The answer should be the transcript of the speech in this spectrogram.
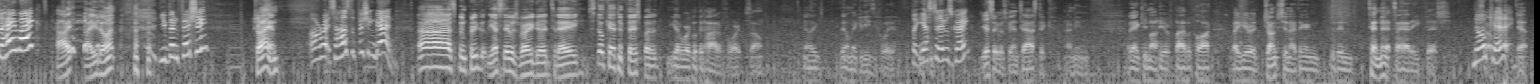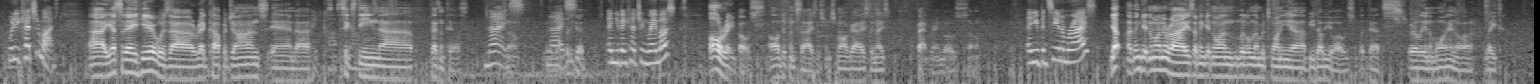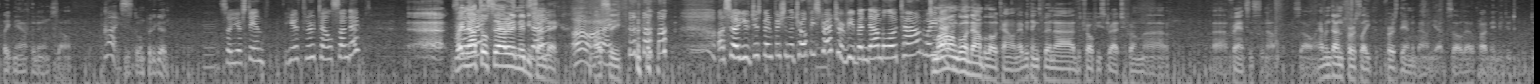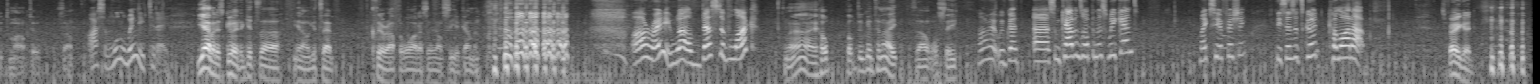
So hey, Mike, Hi, how you doing? you've been fishing. Trying. All right. So how's the fishing been? Uh, it's been pretty good. Yesterday was very good. Today, still catching fish, but it, you got to work a little bit harder for it. So, you know, they, they don't make it easy for you. But yesterday was great. Yesterday was fantastic. I mean, I think I came out here at five o'clock right here at Junction. I think within ten minutes I had eight fish. No So, kidding. Yeah. What are you catching them on? Uh, yesterday here was uh, red copper johns and uh, copper 16 uh, pheasant tails. Nice. They've nice. Pretty good. And you've been catching rainbows. All rainbows, all different sizes, from small guys to nice fat rainbows. So. And you've been seeing them rise. Yep, I've been getting them on the rise. I've been getting them on little number 20 uh, BWOs, but that's early in the morning or late, late in the afternoon. So Nice. doing pretty good. So you're staying here through till Sunday. Right now till Saturday, maybe Saturday? Sunday. Oh, all I'll right. see. Uh, so you've just been fishing the trophy stretch, or have you been down below town? Where Tomorrow I'm going down below town. Everything's been uh, the trophy stretch from uh, uh, Francis and up. So I haven't done first like first dam and down yet. So that'll probably maybe do, do tomorrow too. So Awesome. A little windy today. yeah, but it's good. It gets uh you know gets that clear off the water so they don't see it coming. Alrighty. Well, best of luck. well, I hope hope to do good tonight. So we'll see. All right, we've got uh, some cabins open this weekend. Mike's here fishing. He says it's good. Come on up. It's very good.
